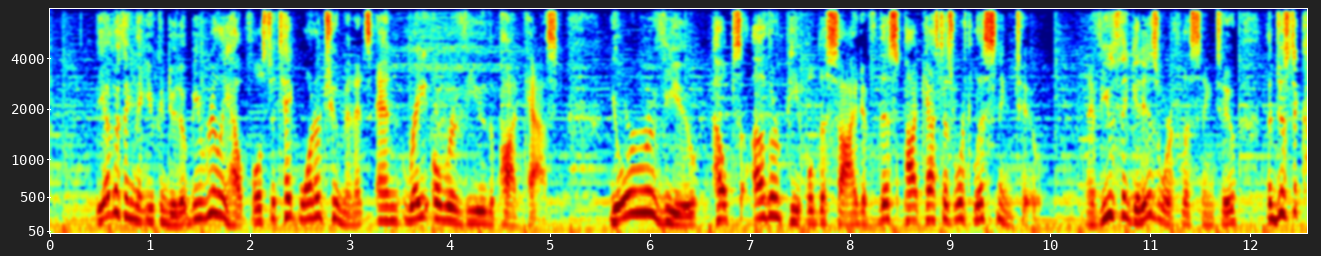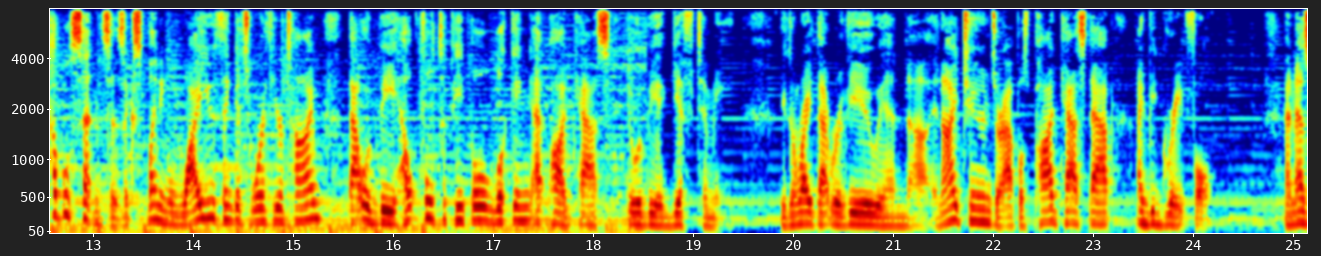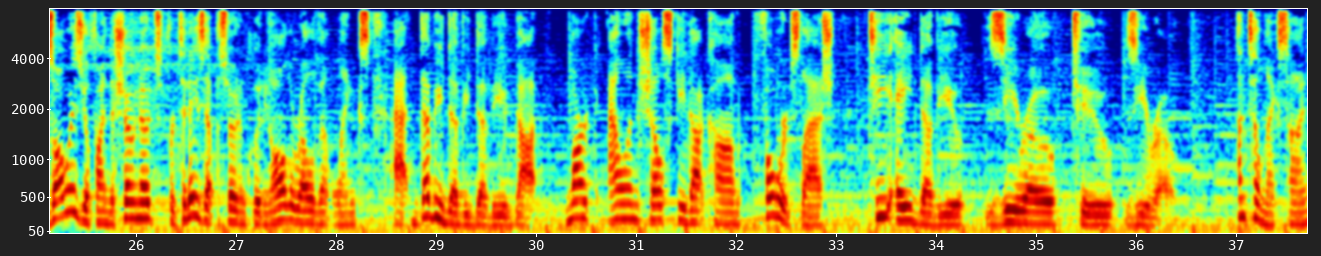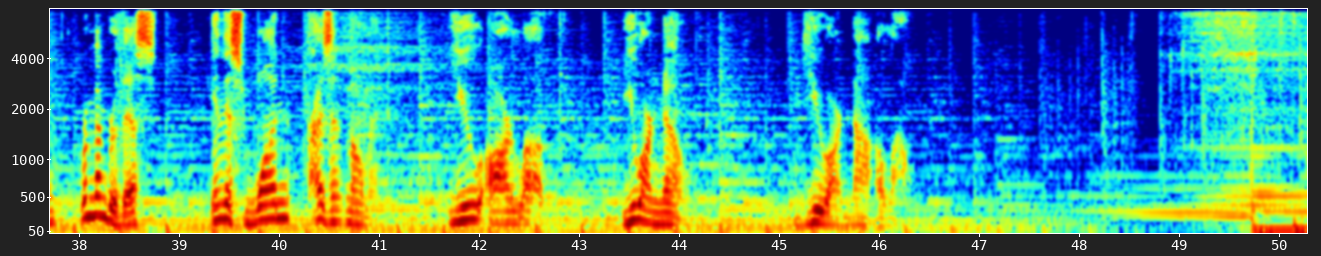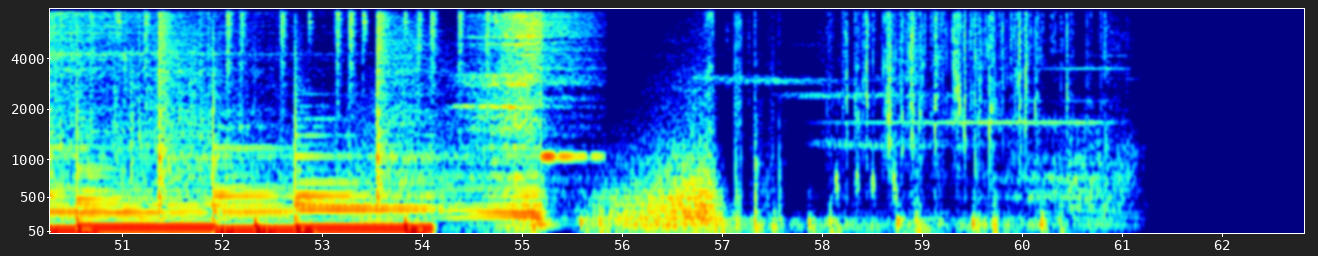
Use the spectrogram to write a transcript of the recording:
The other thing that you can do that would be really helpful is to take one or two minutes and rate or review the podcast. Your review helps other people decide if this podcast is worth listening to. And if you think it is worth listening to, then just a couple sentences explaining why you think it's worth your time, that would be helpful to people looking at podcasts. It would be a gift to me. You can write that review in, uh, in iTunes or Apple's podcast app. I'd be grateful. And as always, you'll find the show notes for today's episode, including all the relevant links at www.marcalanschelske.com forward slash TAW020. Until next time, remember this in this one present moment, you are loved, you are known, you are not alone.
